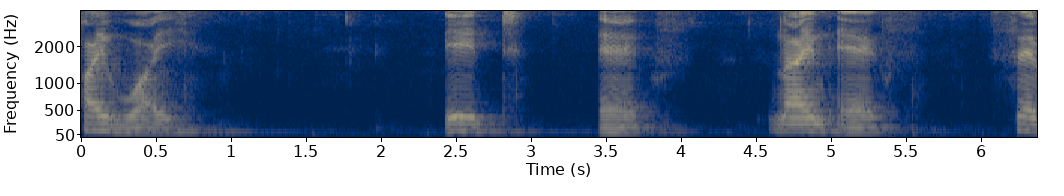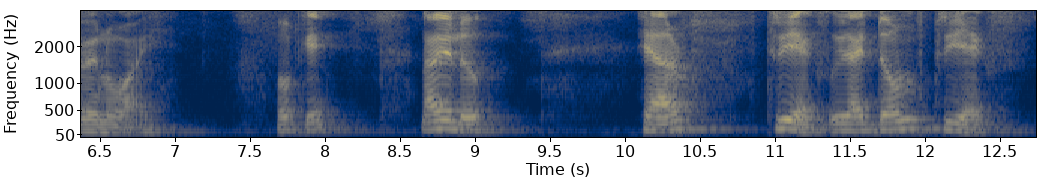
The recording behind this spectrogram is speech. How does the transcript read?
5y 8x 9x 7y okay now you look here 3x we write down 3x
